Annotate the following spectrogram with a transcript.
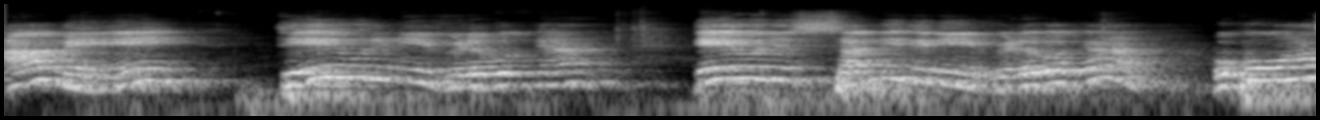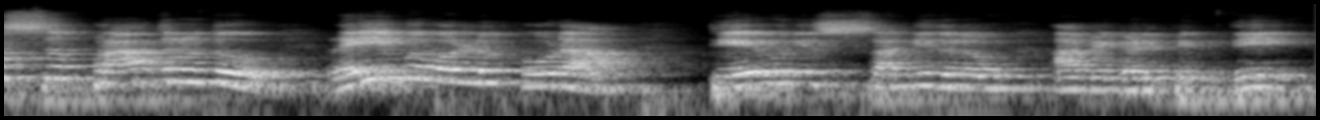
ఆమె దేవుని విడవక దేవుని సన్నిధిని విడవక ఉపవాస ప్రార్థనతో రేపవళ్ళు కూడా దేవుని సన్నిధిలో ఆమె గడిపింది.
